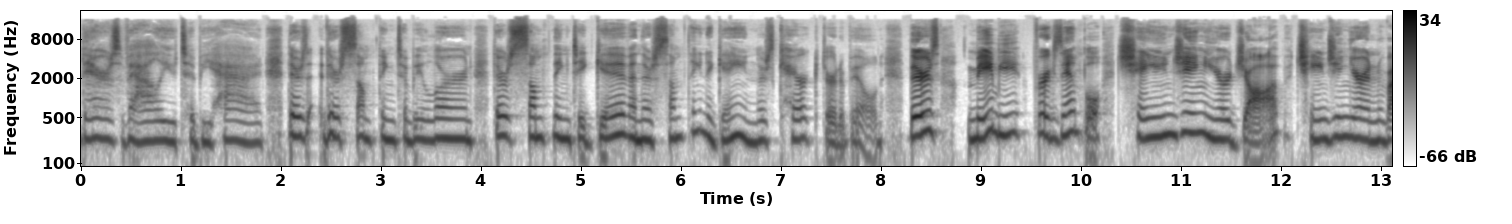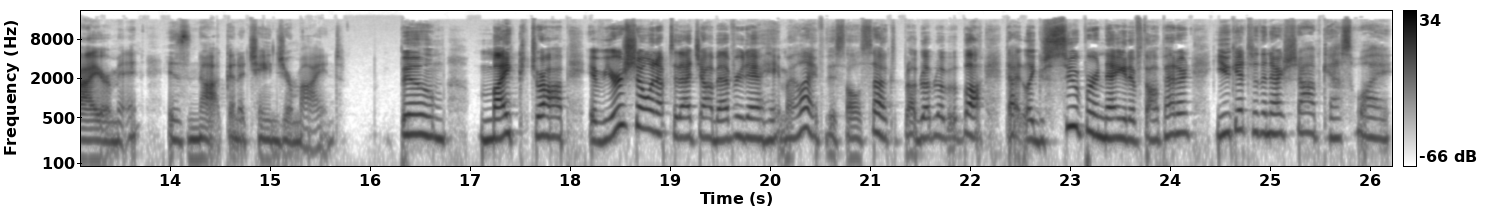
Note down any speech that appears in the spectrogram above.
there's value to be had. There's there's something to be learned. There's something to give and there's something to gain. There's character to build. There's maybe for example changing your job changing your environment is not going to change your mind. Boom mic drop. If you're showing up to that job every day, I hate my life, this all sucks, blah, blah, blah, blah, blah, that like super negative thought pattern, you get to the next job, guess what?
